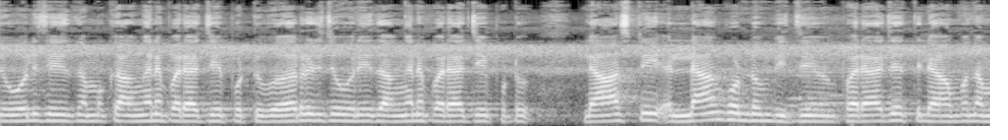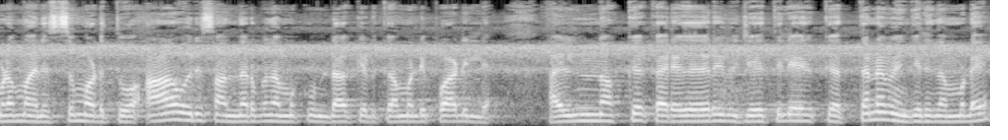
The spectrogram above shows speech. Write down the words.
ജോലി ചെയ്ത് നമുക്ക് അങ്ങനെ പരാജയപ്പെട്ടു വേറൊരു ജോലി ചെയ്ത് അങ്ങനെ പരാജയപ്പെട്ടു. ലാസ്റ്റ് എല്ലാം കൊണ്ടും വിജയ പരാജയത്തിലാകുമ്പോൾ നമ്മുടെ മനസ്സും മടുത്തു. ആ ഒരു സന്ദർഭം നമുക്ക് ഉണ്ടാക്കിയെടുക്കാൻ വേണ്ടി പാടില്ല. അതിൽ നിന്നൊക്കെ കരകയറി വിജയത്തിലേക്ക് എത്തണമെങ്കിൽ നമ്മുടെ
